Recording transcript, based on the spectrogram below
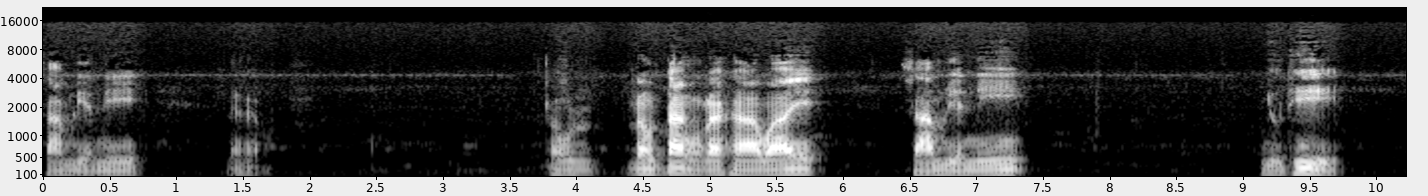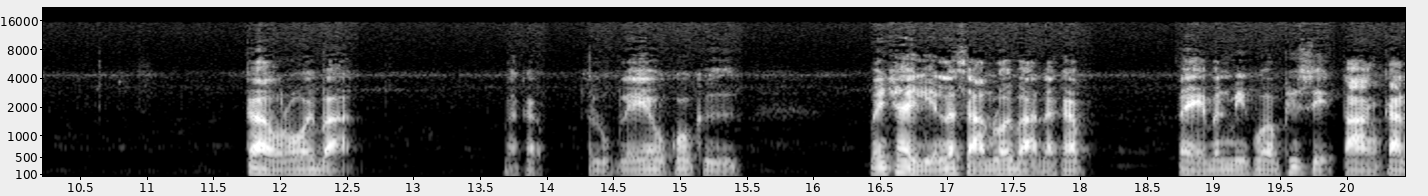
สามเหรียญนี้นะครับ เราเราตั้งราคาไว้สามเหรียญนี้ อยู่ที่เก้าร้อยบาทนะครับ สรุปแล้วก็คือ ไม่ใช่เหรียญละสามร้อยบาทนะครับ แต่มันมีความพิเศษต่างกัน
